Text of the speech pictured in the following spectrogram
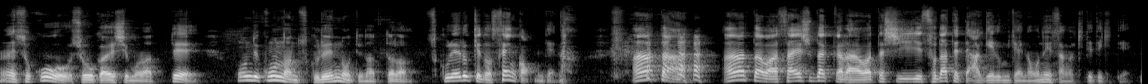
え。そこを紹介してもらって、ほんでこんなん作れんの？ってなったら、作れるけど1000個みたいな。あなた、あなたは最初だから私育ててあげるみたいなお姉さんが来ててきて。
